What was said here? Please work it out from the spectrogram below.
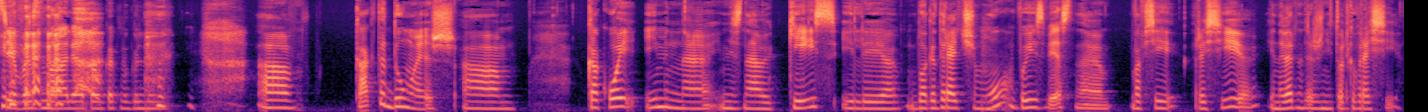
Все бы знали о том, как мы гульнули. Как ты думаешь, какой именно, не знаю, кейс или благодаря чему вы известны во всей России и, наверное, даже не только в России?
